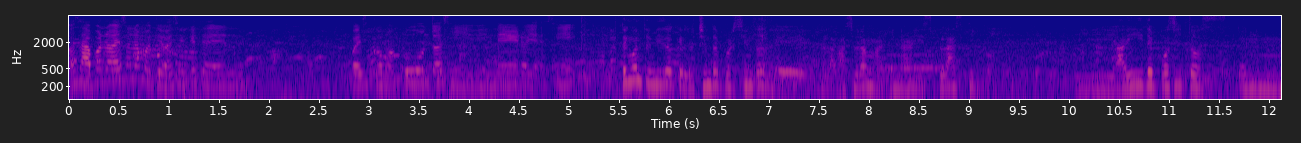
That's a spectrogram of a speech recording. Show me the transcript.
o sea, bueno, es una motivación que te den pues como puntos y dinero y así. Tengo entendido que el 80% de, de la basura marina es plástico y hay depósitos en,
